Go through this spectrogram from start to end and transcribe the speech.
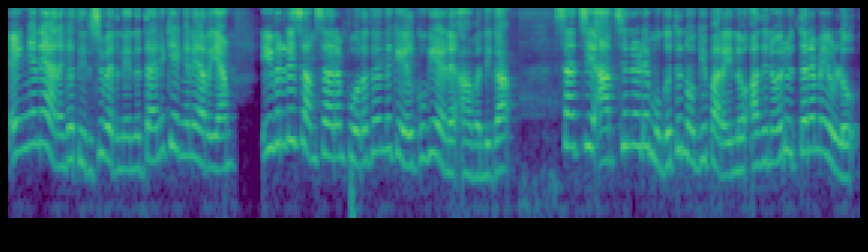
എങ്ങനെ അനഘ തിരിച്ചു വരുന്നതെന്ന് തനിക്ക് എങ്ങനെ അറിയാം? ഇവരുടെ സംസാരം പുറത്തുനിന്ന് കേൾക്കുകയാണ് അവന്തിക സച്ചി അർച്ചനയുടെ മുഖത്ത് നോക്കി പറയുന്നു അതിനൊരു ഉത്തരമേ ഉള്ളൂ.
